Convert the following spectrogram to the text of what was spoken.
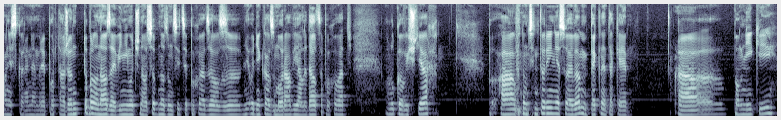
o neskorenem reportáž. On to bola naozaj výnimočná osobnosť, on síce pochádzal z, odniekal z Moravy, ale dal sa pochovať v Lukovištiach. A v tom cintoríne sú aj veľmi pekné také pomníky,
